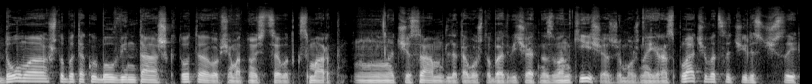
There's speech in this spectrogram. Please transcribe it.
дома, чтобы такой был винтаж, кто-то, в общем, относится вот к смарт-часам для того, чтобы отвечать на звонки. Сейчас же можно и расплачиваться через часы,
